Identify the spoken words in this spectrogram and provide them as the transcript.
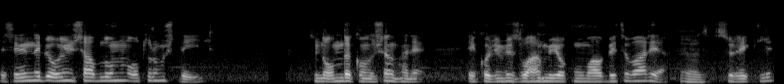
E senin de bir oyun şablonun oturmuş değil. Şimdi onu da konuşalım. Hani ekolümüz var mı yok mu muhabbeti var ya evet. sürekli.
